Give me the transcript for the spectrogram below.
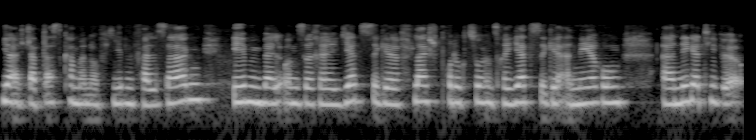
Ja, ich glaube, das kann man auf jeden Fall sagen, eben weil unsere jetzige Fleischproduktion, unsere jetzige Ernährung äh, negative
